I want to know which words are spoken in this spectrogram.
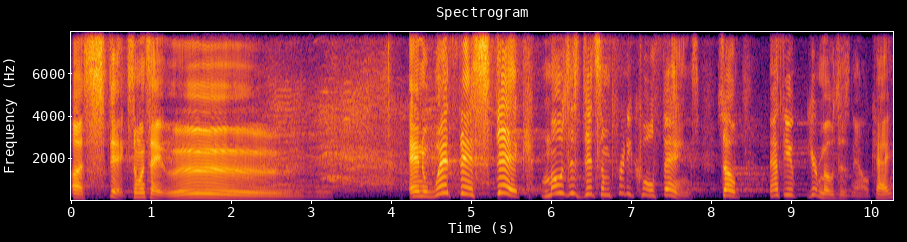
a stick. Someone say, ooh. And with this stick, Moses did some pretty cool things. So Matthew, you're Moses now, okay?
